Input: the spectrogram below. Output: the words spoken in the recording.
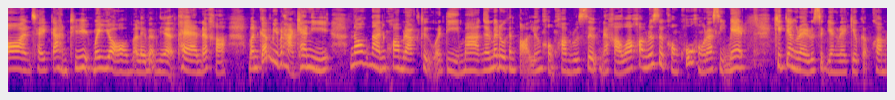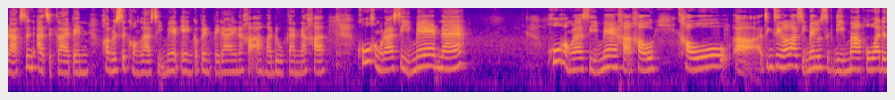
อ้อนใช้การที่ไม่ยอมอะไรแบบนี้แทนนะคะ มันก็มีปัญหาแค่นี้ นอกนั้นความรักถือว่าดีมาก งั้นมาดูกันต่อเรื่องของความรู้สึกนะคะ ว่าความรู้สึกของคู่ของราศีเมษคิดอย่างไรรู้สึกอย่างไรเกี่ยวกับความรัก ซึ่งอาจจะกลายเป็นความรู้สึกของราศีเมษเองก็เป็นไปได้นะคะอะมาดูกันนะคะ คู่ของราศีเมษนะ คู่ของราศีเมษค่ะเขาเขาอ่าจริง ๆ แล้วราศีเมษรู้สึกดีมากเพราะว่า The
